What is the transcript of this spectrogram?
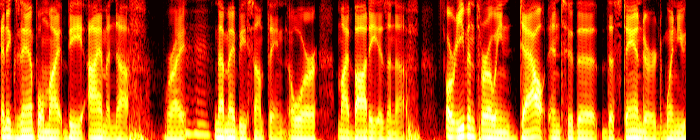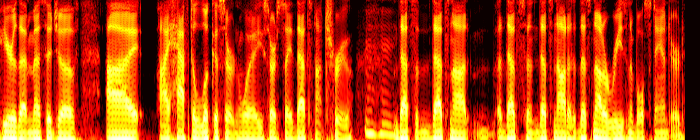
an example might be I am enough, right? That may be something, or my body is enough. Or even throwing doubt into the the standard when you hear that message of I I have to look a certain way, you start to say that's not true. Mm-hmm. That's that's not that's that's not a that's not a reasonable standard,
